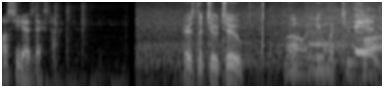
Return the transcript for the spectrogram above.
I'll see you guys next time. There's the 2 2. Oh, and he went too far.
